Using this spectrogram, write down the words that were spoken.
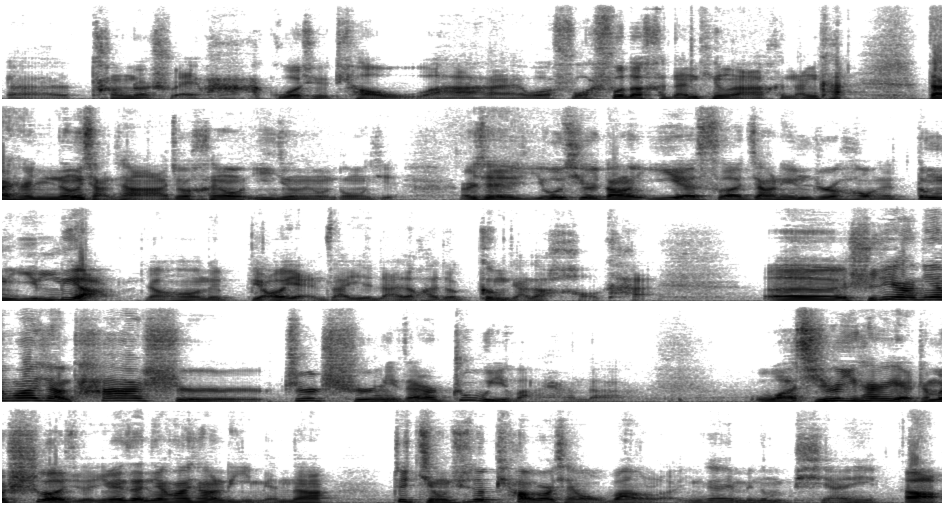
呃，趟着水，啪过去跳舞啊！我我说的很难听啊，很难看，但是你能想象啊，就很有意境那种东西。而且，尤其是当夜色降临之后，那灯一亮，然后那表演再一来的话，就更加的好看。呃，实际上拈花巷它是支持你在那住一晚上的。我其实一开始也这么设计的，因为在拈花巷里面呢。这景区的票多少钱？我忘了，应该也没那么便宜啊。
